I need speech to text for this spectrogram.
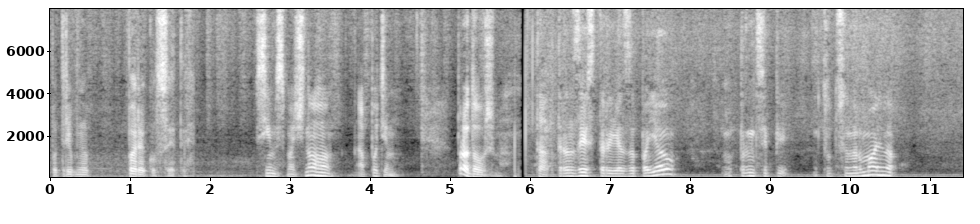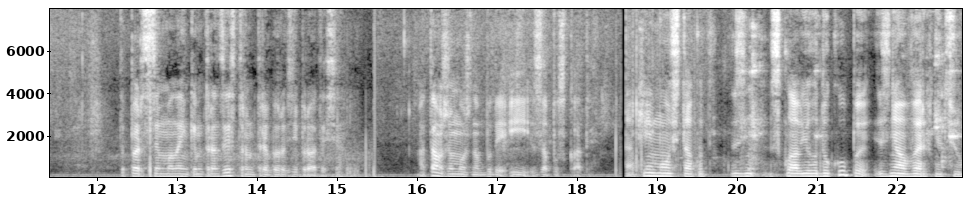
потрібно перекусити. Всім смачного, а потім продовжимо. Так, транзистори я запаяв. В принципі, тут все нормально. Тепер з цим маленьким транзистором треба розібратися. А там вже можна буде і запускати. Так, я йому ось так от склав його докупи, зняв верхню цю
